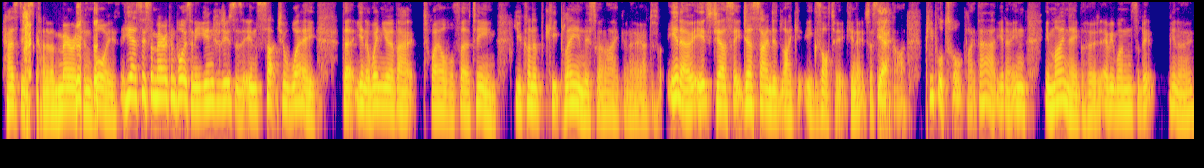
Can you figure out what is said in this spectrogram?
has this kind of american voice he has this american voice and he introduces it in such a way that you know when you're about 12 or 13 you kind of keep playing this one like you know just you know it's just it just sounded like exotic you know it's just yeah. like god people talk like that you know in in my neighborhood everyone's a bit you know,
